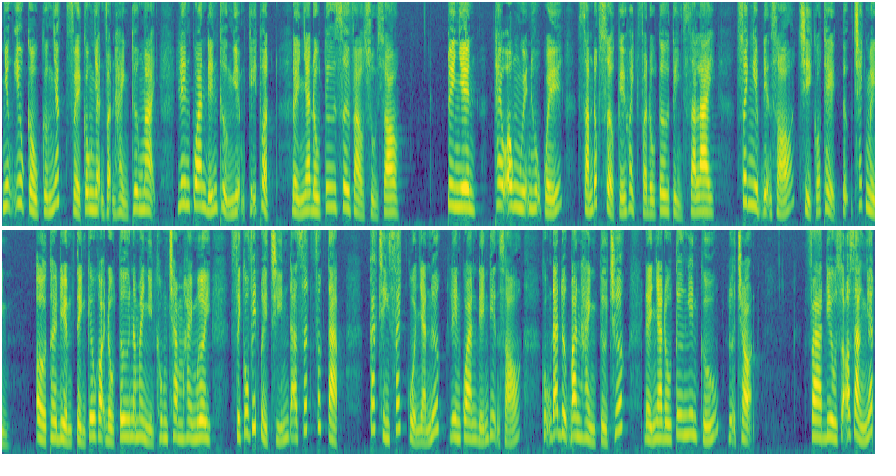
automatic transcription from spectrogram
những yêu cầu cứng nhắc về công nhận vận hành thương mại liên quan đến thử nghiệm kỹ thuật đẩy nhà đầu tư rơi vào rủi ro. Tuy nhiên, theo ông Nguyễn Hữu Quế, Giám đốc Sở Kế hoạch và Đầu tư tỉnh Gia Lai, doanh nghiệp điện gió chỉ có thể tự trách mình. Ở thời điểm tỉnh kêu gọi đầu tư năm 2020, dịch COVID-19 đã rất phức tạp. Các chính sách của nhà nước liên quan đến điện gió cũng đã được ban hành từ trước để nhà đầu tư nghiên cứu, lựa chọn. Và điều rõ ràng nhất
